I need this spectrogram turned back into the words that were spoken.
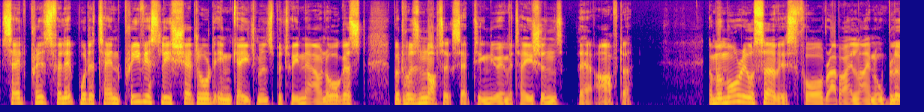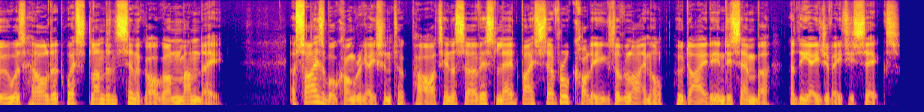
said Prince Philip would attend previously scheduled engagements between now and August, but was not accepting new invitations thereafter. A memorial service for Rabbi Lionel Blue was held at West London Synagogue on Monday. A sizable congregation took part in a service led by several colleagues of Lionel, who died in December at the age of 86.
